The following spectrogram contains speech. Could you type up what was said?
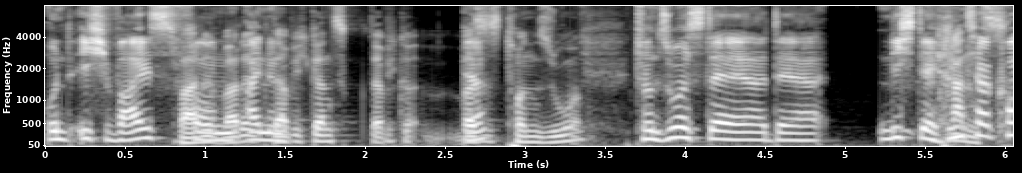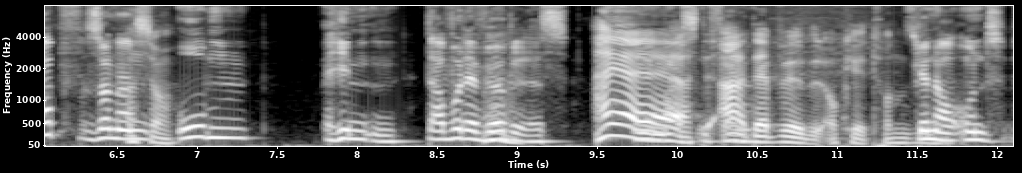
Und ich weiß warte, von warte, einem. Darf ich ganz, darf ich, was ja? ist Tonsur? Tonsur ist der, der, nicht der Kranz. Hinterkopf, sondern so. oben hinten, da wo der Wirbel ah. ist. Ah, ja, ja, ja. Ah, der Wirbel, okay, Tonsur. Genau, und.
